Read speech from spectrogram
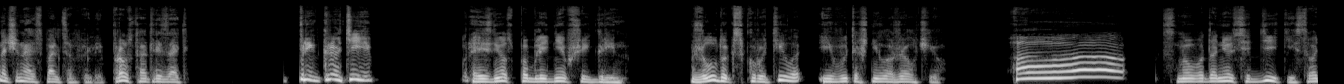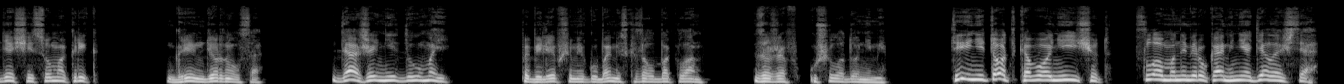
начиная с пальцев или просто отрезать. «Прекрати!» — произнес побледневший Грин. Желудок скрутило и вытошнило желчью. а Снова донесся дикий, сводящий с ума крик. Грин дернулся. «Даже не думай!» — побелевшими губами сказал Баклан, зажав уши ладонями. «Ты не тот, кого они ищут. Сломанными руками не отделаешься.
